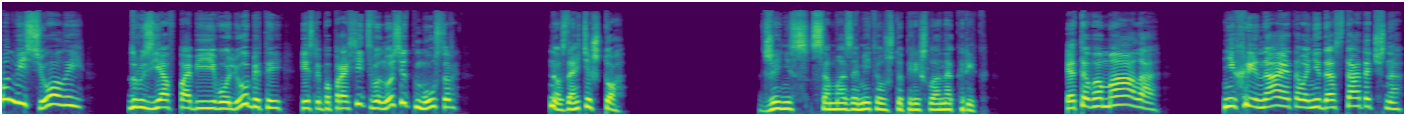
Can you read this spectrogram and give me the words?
Он веселый, друзья в пабе его любят и, если попросить, выносит мусор. Но знаете что? Дженнис сама заметила, что перешла на крик. «Этого мало! Ни хрена этого недостаточно!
